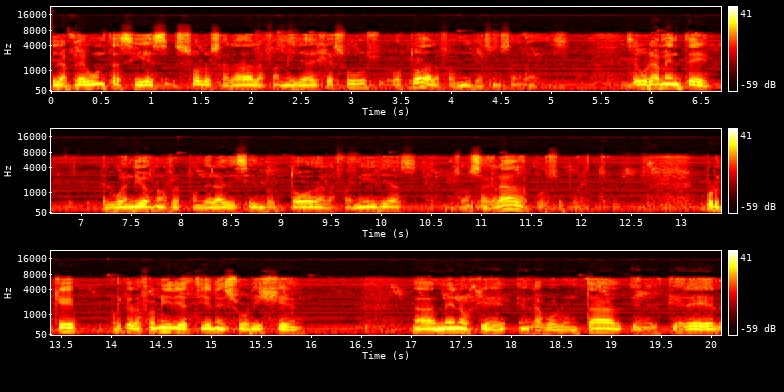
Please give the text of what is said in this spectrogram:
Y la pregunta si es solo sagrada la familia de Jesús o todas las familias son sagradas. Seguramente el buen Dios nos responderá diciendo todas las familias son sagradas, por supuesto. ¿Por qué? Porque la familia tiene su origen nada menos que en la voluntad, en el querer,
